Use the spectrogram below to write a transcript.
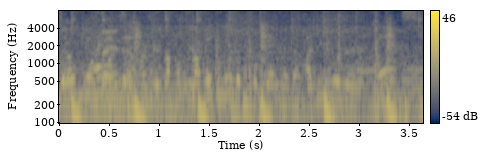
On va régler le problème, madame. Merci.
